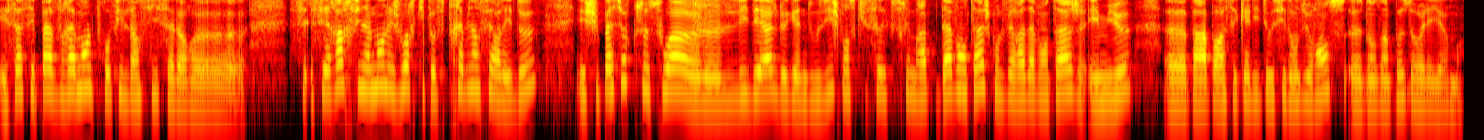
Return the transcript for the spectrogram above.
Et ça, c'est pas vraiment le profil d'un 6. Alors, euh, c'est rare finalement les joueurs qui peuvent très bien faire les deux. Et je suis pas sûr que ce soit euh, l'idéal de Gendouzi. Je pense qu'il s'exprimera davantage qu'on le verra davantage et mieux euh, par rapport à ses qualités aussi d'endurance euh, dans un poste de relayeur, moi.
